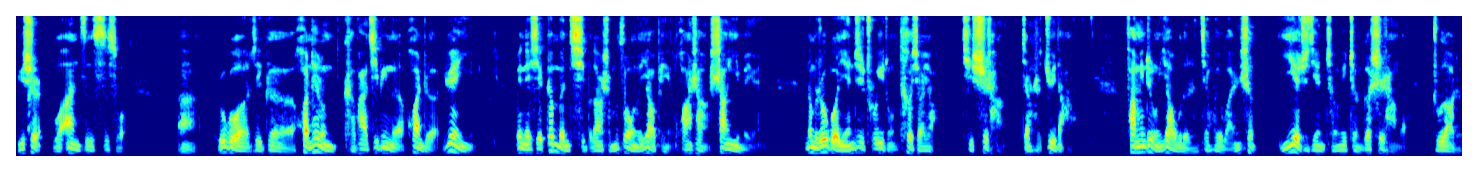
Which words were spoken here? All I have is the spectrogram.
于是我暗自思索，啊，如果这个患这种可怕疾病的患者愿意为那些根本起不到什么作用的药品花上上亿美元，那么如果研制出一种特效药，其市场将是巨大的。发明这种药物的人将会完胜，一夜之间成为整个市场的主导者。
